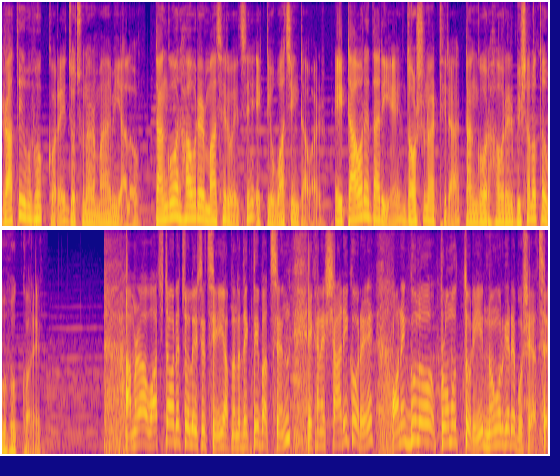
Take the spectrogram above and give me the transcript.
রাতে উপভোগ করে জোছনার মায়াবী আলো। টাঙ্গুয়ার হাওরের মাঝে রয়েছে একটি ওয়াচিং টাওয়ার। এই টাওয়ারে দাঁড়িয়ে দর্শনার্থীরা টাঙ্গুয়ার হাওরের বিশালতা উপভোগ করে। আমরা ওয়াচ টাওয়ারে চলে এসেছি, আপনারা দেখতেই পাচ্ছেন, এখানে সারি করে অনেকগুলো প্রমোত্তরী নোঙর গেড়ে বসে আছে।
